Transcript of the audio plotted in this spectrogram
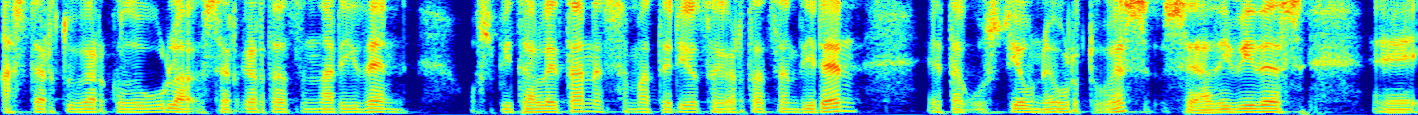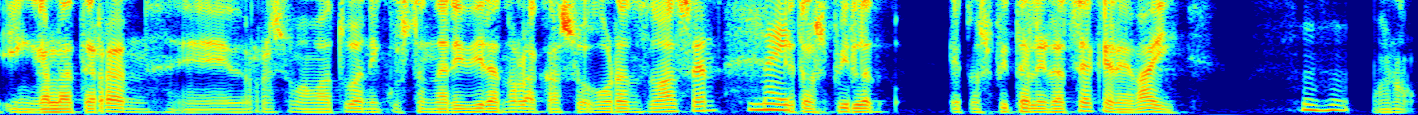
aztertu beharko dugula zer gertatzen ari den ospitaletan, ez materiotza gertatzen diren, eta guzti hau neurtu, ez? Ze adibidez, e, ingalaterran, e, edo resuma batuan ikusten ari dira nola kasu egorantz doazen, bai. eta, ospila, eta ospitaleratzeak ere bai. bueno,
